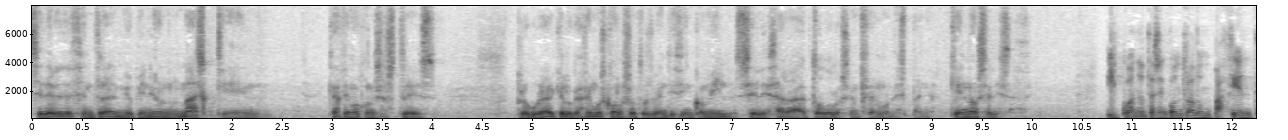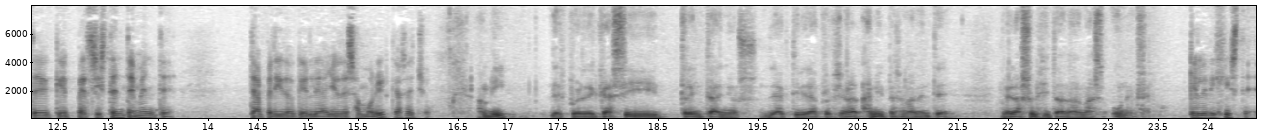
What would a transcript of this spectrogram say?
se debe de centrar, en mi opinión, más que en qué hacemos con esos tres, procurar que lo que hacemos con los otros 25.000 se les haga a todos los enfermos de España, que no se les hace. Y cuando te has encontrado un paciente que persistentemente te ha pedido que le ayudes a morir, ¿qué has hecho? A mí, después de casi 30 años de actividad profesional, a mí personalmente me lo ha solicitado nada más un enfermo. ¿Qué le dijiste?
